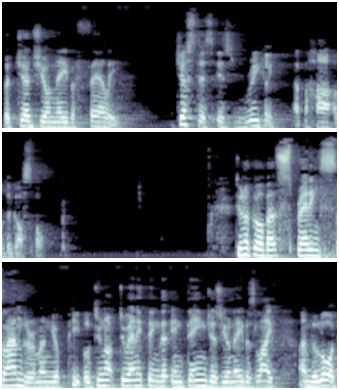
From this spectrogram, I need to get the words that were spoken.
but judge your neighbor fairly. Justice is really at the heart of the gospel. Do not go about spreading slander among your people. Do not do anything that endangers your neighbor's life. I'm the Lord.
